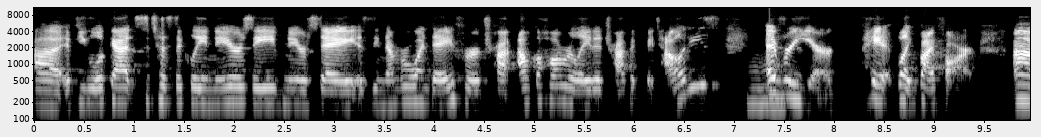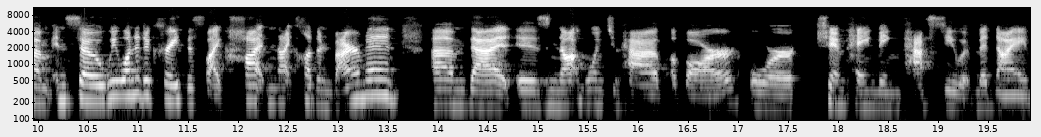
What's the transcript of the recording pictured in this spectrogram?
uh, if you look at statistically, New Year's Eve, New Year's Day is the number one day for tra- alcohol related traffic fatalities mm-hmm. every year, pay, like by far. Um, and so we wanted to create this like hot nightclub environment um, that is not going to have a bar or champagne being passed to you at midnight.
